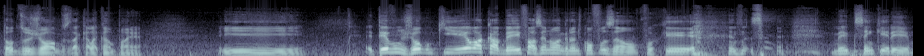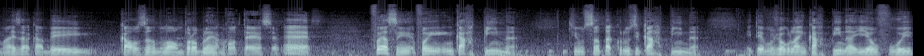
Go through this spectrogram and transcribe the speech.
todos os jogos daquela campanha. E teve um jogo que eu acabei fazendo uma grande confusão, porque meio que sem querer, mas acabei causando lá um problema. Acontece, É, acontece. foi assim, foi em Carpina. Tinha um Santa Cruz e Carpina. E teve um jogo lá em Carpina e eu fui.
